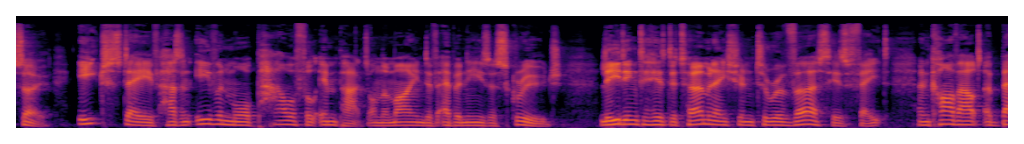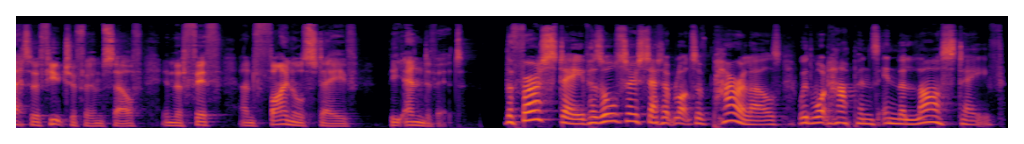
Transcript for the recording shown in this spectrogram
So, each stave has an even more powerful impact on the mind of Ebenezer Scrooge, leading to his determination to reverse his fate and carve out a better future for himself in the fifth and final stave, the end of it. The first stave has also set up lots of parallels with what happens in the last stave.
